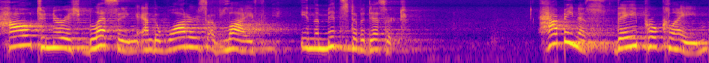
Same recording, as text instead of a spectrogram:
how to nourish blessing and the waters of life in the midst of a desert. Happiness, they proclaim,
